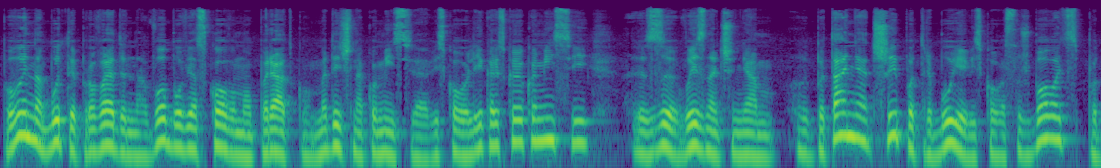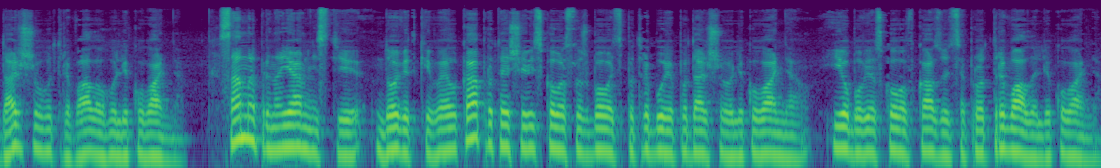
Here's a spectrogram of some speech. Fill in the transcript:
повинна бути проведена в обов'язковому порядку медична комісія військово-лікарської комісії з визначенням питання, чи потребує військовослужбовець подальшого тривалого лікування. Саме при наявності довідки ВЛК про те, що військовослужбовець потребує подальшого лікування і обов'язково вказується про тривале лікування,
